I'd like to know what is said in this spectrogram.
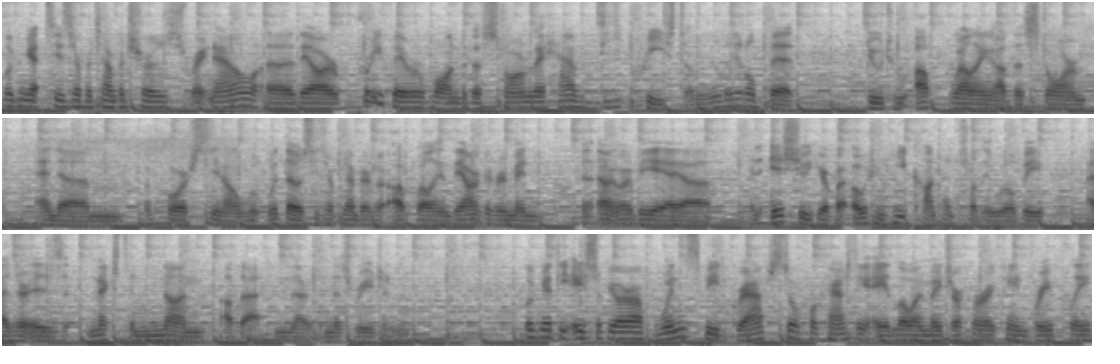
Looking at sea surface temperatures right now, uh, they are pretty favorable under the storm. They have decreased a little bit due to upwelling of the storm, and um, of course, you know, with those sea surface temperatures upwelling, they aren't going to remain, uh, going to be a, uh, an issue here, but ocean heat content certainly will be, as there is next to none of that in, the, in this region. Looking at the HWRF wind speed graph, still forecasting a low and major hurricane briefly.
